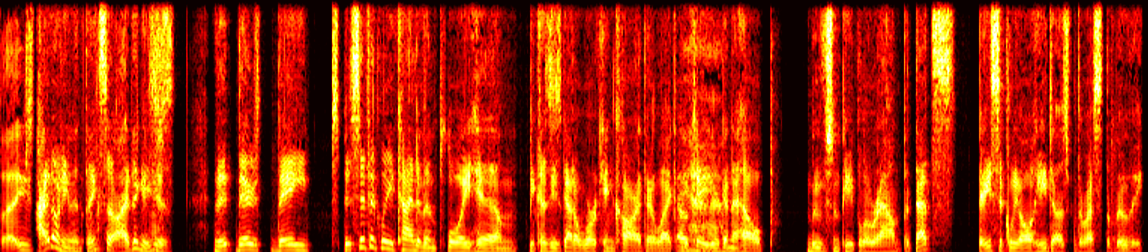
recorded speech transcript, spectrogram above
Uh, He's, I don't even think so. I think he's just they- there's they specifically kind of employ him because he's got a working car. They're like, okay, Yeah. you're going to help move some people around, but that's basically all he does for the rest of the movie.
